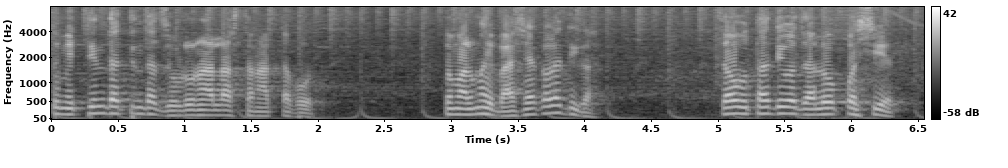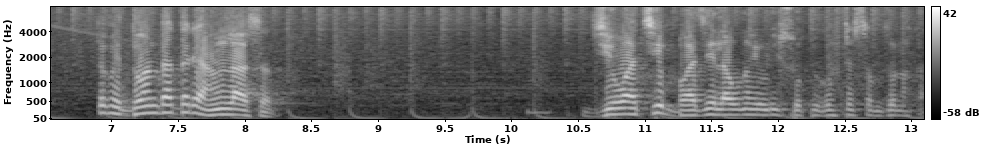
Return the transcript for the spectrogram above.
तुम्ही तीनदा तीनदा जोडून आला असताना आत्ता बोल तुम्हाला माही भाषा कळती का? चौथा दिवस झालो पशी आहेत. तुम्ही दोनदा तरी आणला असत. जीवाची बाजी लावणं एवढी सोपी गोष्ट समजू नका.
